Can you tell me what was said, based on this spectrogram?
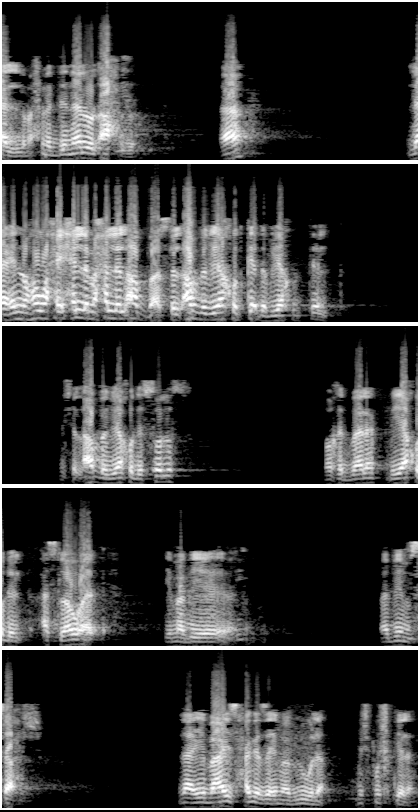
أقل ما إحنا ادينا له الاحظى ها؟ لأنه هو هيحل محل الأب أصل الأب بياخد كده بياخد تلت. مش الأب بياخد الثلث؟ واخد بالك؟ بياخد. أصل هو دي ما بي ما بيمسحش. لا يبقى عايز حاجة زي مبلولة مش مشكلة.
